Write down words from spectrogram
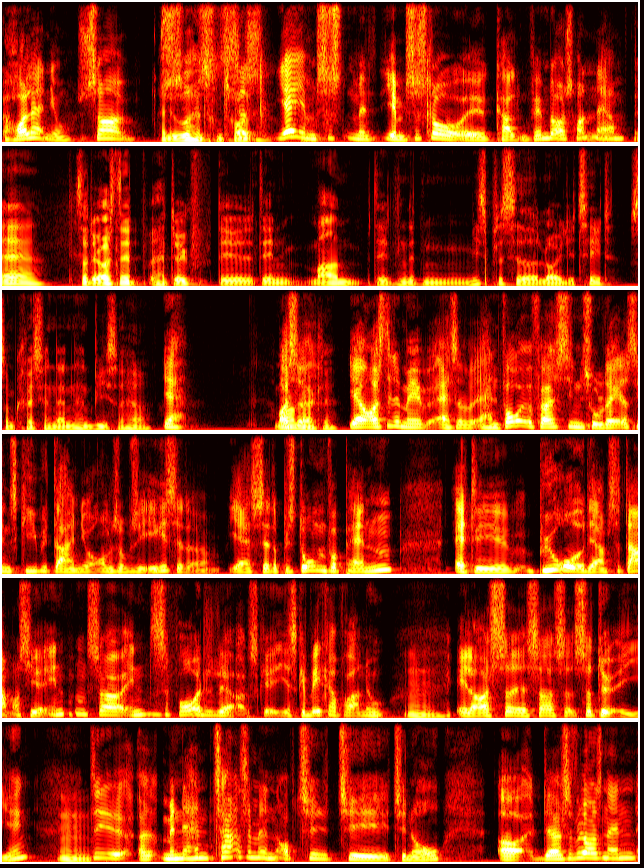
Holland jo, så... Han er ude af hans kontrol. Så, ja, jamen så, men, jamen, så slår øh, Karl den 5. også hånden af ham. Ja, ja. Så det er også lidt, det er, ikke, det, er, det er en meget, det er en lidt misplaceret loyalitet, som Christian II han viser her. Ja, Meget så, mærkeligt. Ja, også det der med, altså han får jo først sine soldater og sine skibe, der han jo om som at sige, ikke sætter, ja, sætter pistolen for panden, at det byrådet i Amsterdam og siger, enten så, enten så får jeg det der, skal, jeg skal væk herfra nu, Mm. eller også så, så, så, så dør I, ikke? Mm. Det, øh, men han tager simpelthen op til, til, til Norge, og der er selvfølgelig også en anden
